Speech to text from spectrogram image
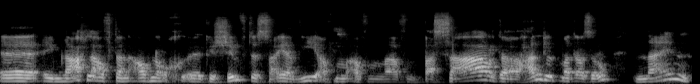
äh, im Nachlauf dann auch noch äh, geschimpft, das sei ja wie auf dem, auf, dem, auf dem Bazar, da handelt man da so rum. Nein,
